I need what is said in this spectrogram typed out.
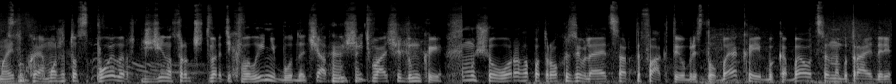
Maiden. Слухай, а може то спойлер? GG на 44-й хвилині буде. Чат, пишіть ваші думки. Тому що у ворога потроху з'являються артефакти. У Брістолбека і БКБ, оце на бутрайдері,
